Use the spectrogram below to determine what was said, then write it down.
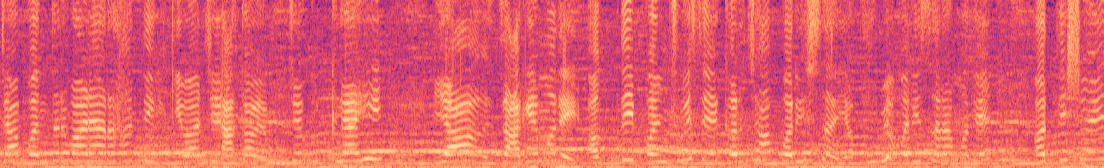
ज्या बंदरवाड्या राहतील किंवा जे टाकाव्या म्हणजे कुठल्याही या जागेमध्ये अगदी पंचवीस एकरच्या परिसर या भव्य परिसरामध्ये अतिशय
